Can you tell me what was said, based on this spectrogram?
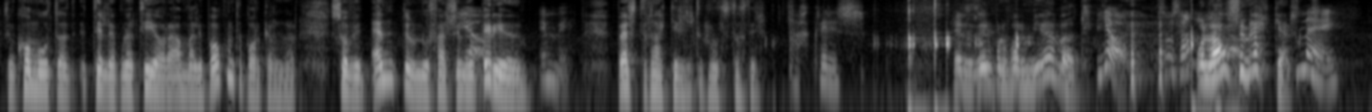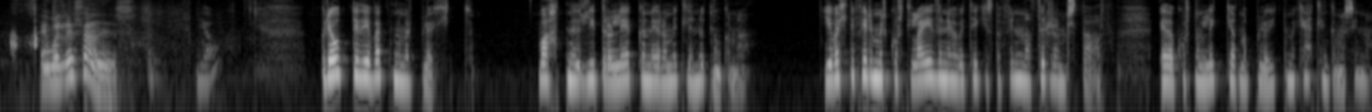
sem kom út að tilefna 10 ára ammali bókmyndaborgarinnar. Svo við endum nú þar sem við byrjuðum. Emmi. Bestu þakkir Hildur Knútsdóttir. Takk fyrir. Við erum búin að fara mjög völd Já, svo saman. og lásum ekkert. Nei. En hvað lesa aðeins? Já. Grjótið í vegnum er blöytt. Vatnið lítur að leka niður á milli hnullungana. Ég velti fyrir mér hvort læðunni hafi tekist að finna þurran stað eða hvort hún liggja hérna blöyt með kettlingana sína.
